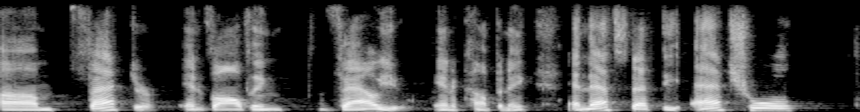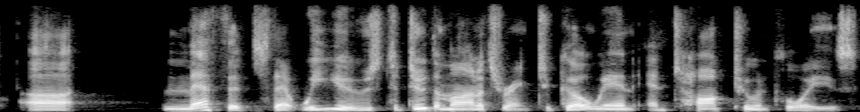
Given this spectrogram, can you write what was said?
um, factor involving value in a company, and that's that the actual uh, methods that we use to do the monitoring, to go in and talk to employees,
